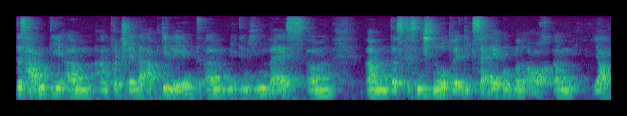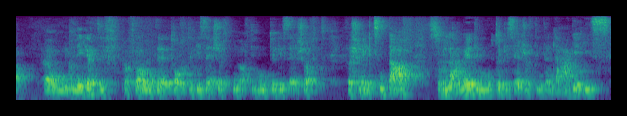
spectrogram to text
Das haben die ähm, Antragsteller abgelehnt ähm, mit dem Hinweis, ähm, ähm, dass das nicht notwendig sei und man auch ähm, ja, negativ performende Tochtergesellschaften auf die Muttergesellschaft verschmelzen darf, solange die Muttergesellschaft in der Lage ist,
